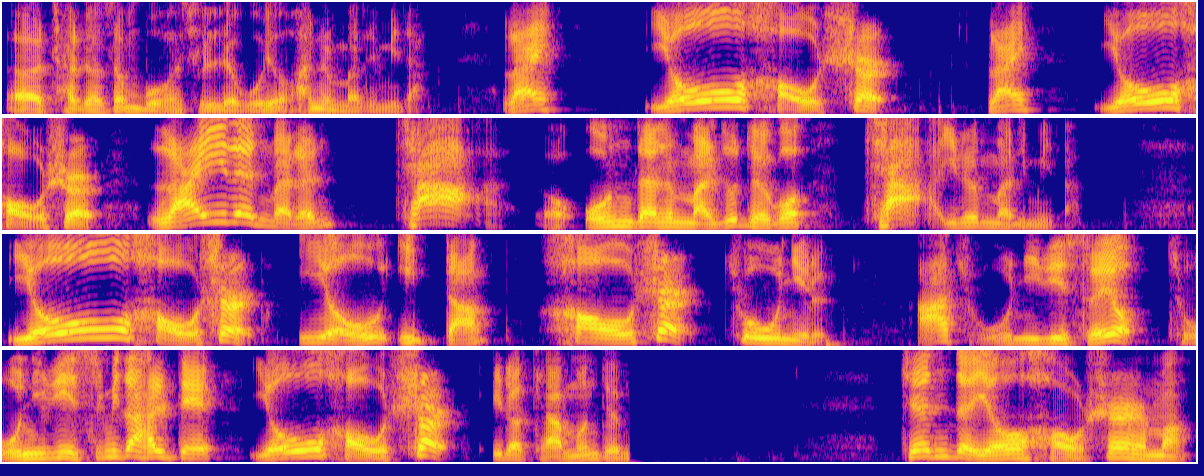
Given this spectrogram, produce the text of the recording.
어, 찾아서 뭐 하시려고요? 하는 말입니다. 来, 有好事儿. 来,有好事儿. 来란 말은 자, 어, 온다는 말도 되고 자 이런 말입니다. 有好事儿, 有 있다. 好事儿, 좋은 일. 아, 좋은 일이 있어요. 좋은 일이 있습니다. 할 때, 有好事儿 이렇게 하면 됩니다. 真的有好事儿吗?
